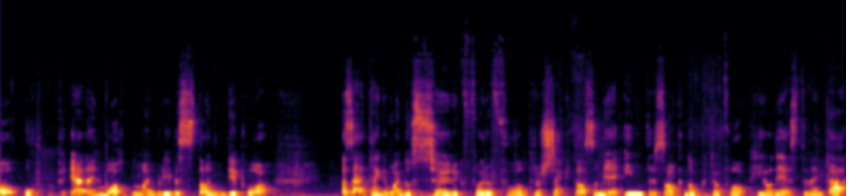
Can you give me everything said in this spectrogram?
og opp er den måten man blir bestandig på. Altså jeg tenker Man må sørge for å få prosjekter som er interessant nok til å få ph.d.-studenter.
